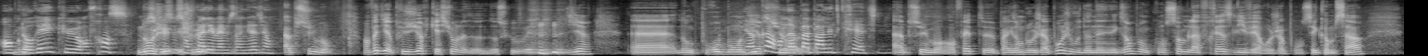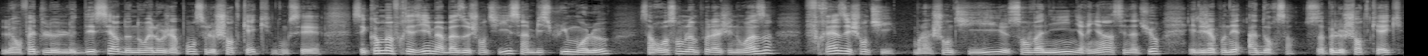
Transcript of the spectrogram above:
en Non. Corée qu'en France. Non, parce que j'ai- ce ne sont je pas les mêmes ingrédients. Absolument. En fait, il y a plusieurs questions là, dans, ce que vous venez de me dire. Euh, donc, pour rebondir Et encore, sur... on n'a pas parlé de créativité. Absolument. En fait, euh, par exemple, au Japon, je vais vous donner un exemple. On consomme la fraise l'hiver au Japon. C'est comme ça. Le- en fait, le, le dessert de Noël au Japon, c'est le shortcake. Donc, c'est comme un fraisier, mais à base de chantilly. C'est un biscuit moelleux. Ça ressemble un peu à la génoise. Fraise et chantilly. Voilà, chantilly, sans vanille, ni rien, assez nature. Et les Japonais adorent ça. Ça s'appelle le shortcake.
